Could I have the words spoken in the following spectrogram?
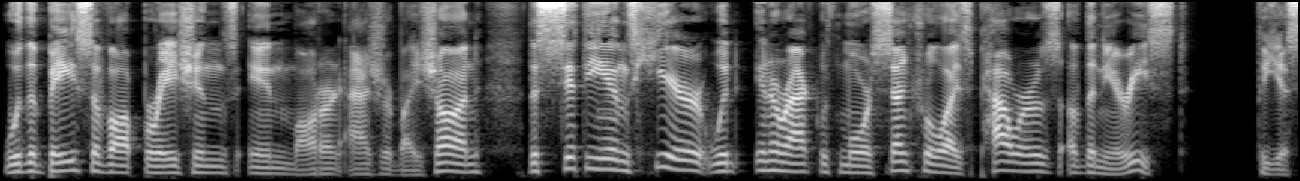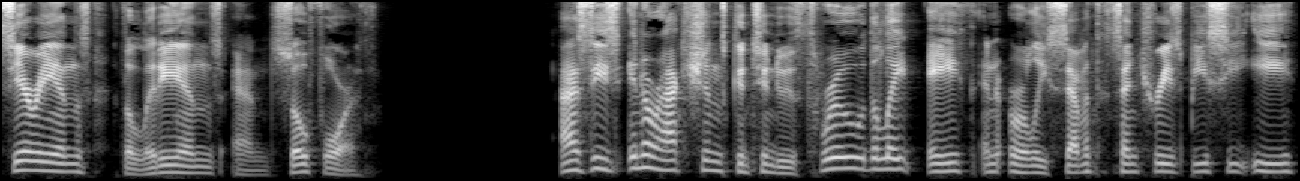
With a base of operations in modern Azerbaijan, the Scythians here would interact with more centralized powers of the Near East the Assyrians, the Lydians, and so forth. As these interactions continued through the late 8th and early 7th centuries BCE,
